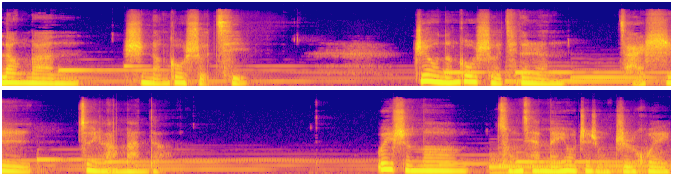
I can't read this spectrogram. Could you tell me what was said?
浪漫是能够舍弃。只有能够舍弃的人，才是最浪漫的。为什么从前没有这种智慧？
